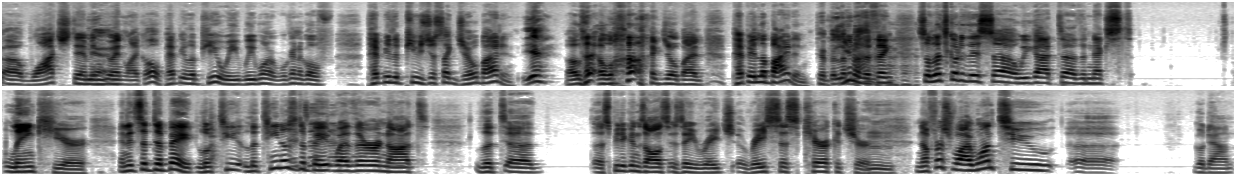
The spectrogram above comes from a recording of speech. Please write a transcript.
uh, watched him and Mm-hmm. Yeah. went like, "Oh, Pepe Le Pew." We we want, we're gonna go. Pepe Le Pew's just like Joe Biden. yeah. A li- a lot like Joe Biden. Pepe Le Biden. Pepe Le you know the Biden. thing. So let's go to this. Uh, we got uh, the next link here, and it's a debate. Lati- Latinos debate whether or not Lat- uh, uh, Speedy Gonzales is a, ra- a racist caricature. Mm. Now, first of all, I want to uh, go down.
